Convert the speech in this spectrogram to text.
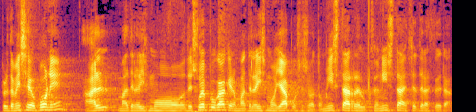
pero también se opone al materialismo de su época, que era un materialismo ya, pues eso, atomista, reduccionista, etcétera, etcétera.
